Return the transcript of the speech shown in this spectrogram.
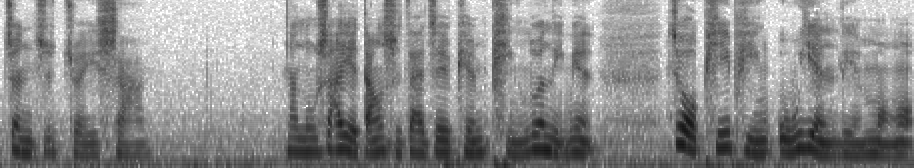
政治追杀。那卢沙野当时在这篇评论里面就有批评五眼联盟哦。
